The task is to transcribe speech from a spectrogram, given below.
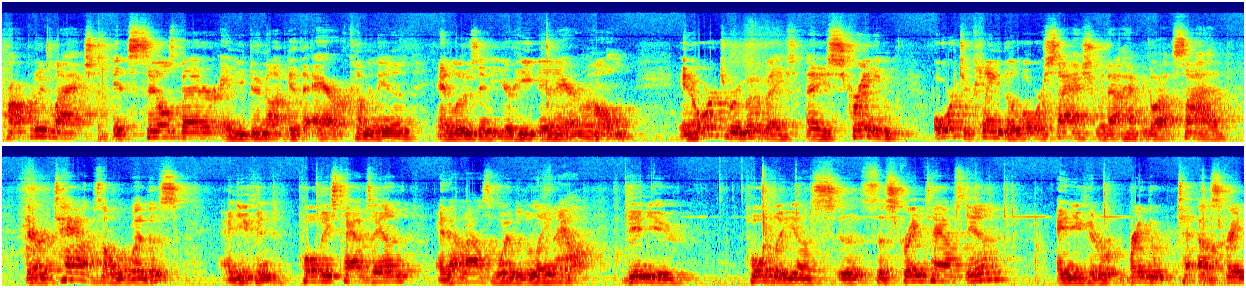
properly latched, it seals better and you do not get the air coming in and losing your heat and air in the home. In order to remove a, a screen or to clean the lower sash without having to go outside, there are tabs on the windows and you can pull these tabs in and that allows the window to lean out. Then you pull the, uh, the screen tabs in and you can bring the uh, screen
